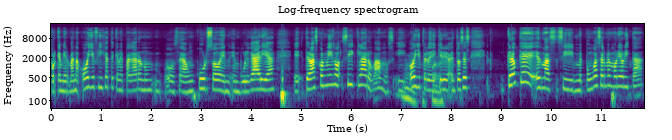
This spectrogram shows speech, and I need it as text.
porque mi hermana, oye, fíjate que me pagaron un, o sea, un curso en, en Bulgaria, eh, ¿te vas conmigo? Sí, claro, vamos. Y, mm, oye, pero quiero ir. Entonces, creo que, es más, si me pongo a hacer memoria ahorita,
